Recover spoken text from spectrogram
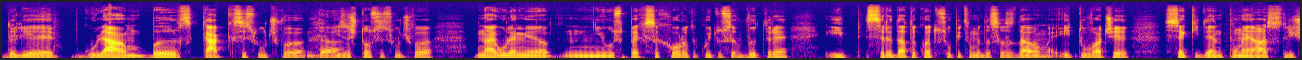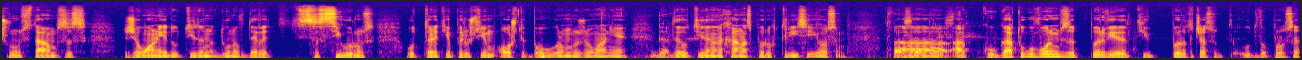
дали е голям, бърз, как се случва Да. и защо се случва. Най-големия ни успех са хората, които са вътре и средата, която се опитваме да създаваме. И това, че всеки ден, поне аз лично, ставам с желание да отида на Дунав 9, със сигурност от 3 април ще имам още по-огромно желание Да. да, да отида на Хана Спарух 38. Това а, а когато говорим за първия ти, първата част от, от въпроса,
